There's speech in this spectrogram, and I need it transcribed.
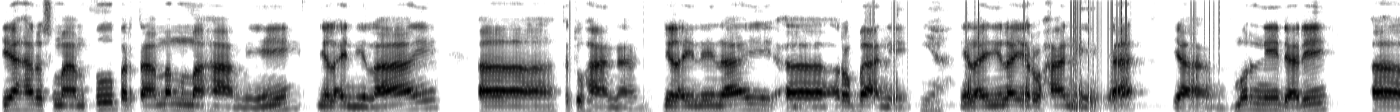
dia harus mampu pertama memahami nilai-nilai eh, ketuhanan, nilai-nilai eh, robani, Iya. nilai-nilai rohani ya yang murni dari eh,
